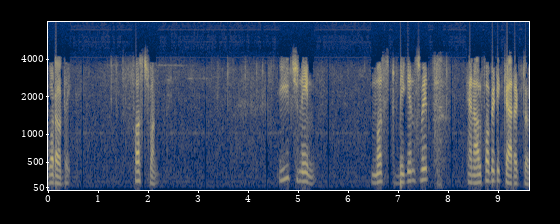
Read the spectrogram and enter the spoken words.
What are they? First one, each name must begins with an alphabetic character.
